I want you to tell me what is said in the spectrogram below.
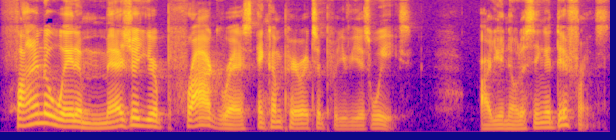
Find a way to measure your progress and compare it to previous weeks. Are you noticing a difference?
